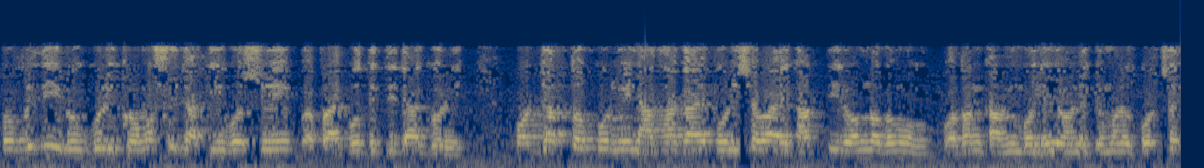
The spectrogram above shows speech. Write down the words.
প্রভৃতি রোগগুলি ক্রমশ জাতীয় বসে প্রায় প্রতিটি ডাকঘরে পর্যাপ্ত কর্মী না থাকায় পরিষেবায় ঘাটতির অন্যতম প্রধান কারণ বলে অনেকে মনে করছেন।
